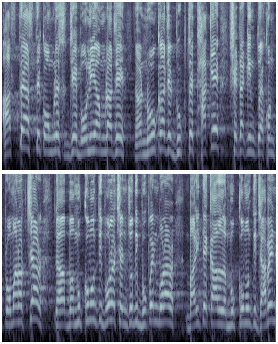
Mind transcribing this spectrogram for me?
আস্তে আস্তে কংগ্রেস যে বলি আমরা যে নৌকা যে ডুবতে থাকে সেটা কিন্তু এখন প্রমাণ হচ্ছে। আর মুখ্যমন্ত্রী বলেছেন যদি ভূপেন বরার বাড়িতে কাল মুখ্যমন্ত্রী যাবেন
